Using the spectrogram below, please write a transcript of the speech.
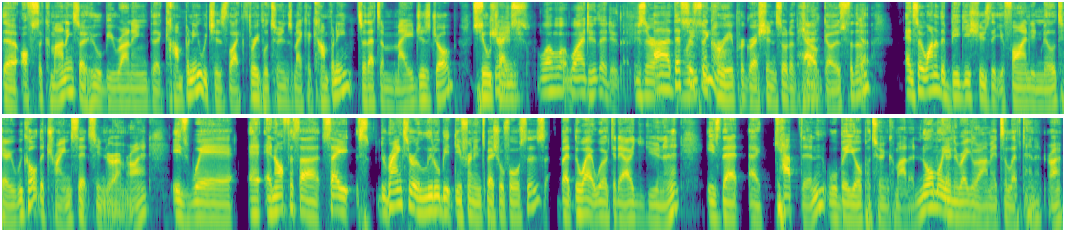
the officer commanding, so who will be running the company, which is like three platoons make a company. So that's a major's job. He'll change Why, why, do they do that? Is there a uh, that's just the reason or- career progression, sort of how Okay. it goes for them. And so, one of the big issues that you find in military, we call it the train set syndrome, right? Is where a- an officer, say, the ranks are a little bit different in special forces, but the way it worked at our unit is that a captain will be your platoon commander. Normally in the regular army, it's a lieutenant, right?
